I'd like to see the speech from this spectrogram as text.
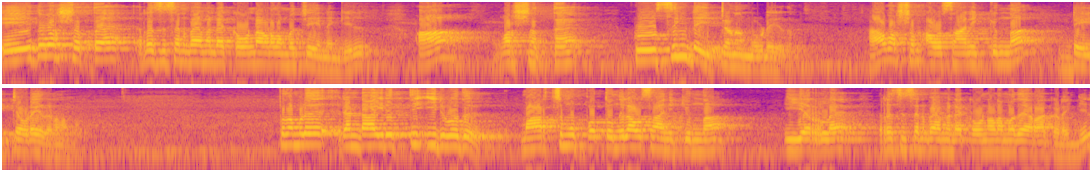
ഏത് വർഷത്തെ റെസീപ്സ് ആൻഡ് പേയ്മെന്റ് അക്കൗണ്ടാണോ നമ്മൾ ചെയ്യുന്നെങ്കിൽ ആ വർഷത്തെ ക്ലോസിങ് ഡേറ്റാണ് നമ്മളിവിടെ എഴുതുന്നത്. ആ വർഷം അവസാനിക്കുന്ന ഡേറ്റ് അവിടെ എഴുതണം നമ്മൾ ഇപ്പോൾ നമ്മൾ രണ്ടായിരത്തി ഇരുപത് മാർച്ച് മുപ്പത്തൊന്നിൽ അവസാനിക്കുന്ന ഇയറിലെ റെസിസ്റ്റൻ പേയ്മെന്റ് അക്കൗണ്ടാണ് നമ്മൾ തയ്യാറാക്കണമെങ്കിൽ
